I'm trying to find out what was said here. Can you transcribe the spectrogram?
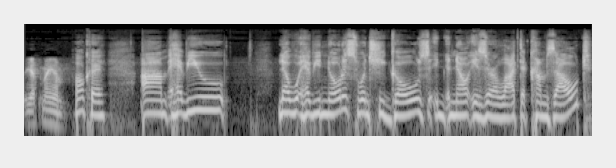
Yes, ma'am. Okay. Um, have you now? Have you noticed when she goes? Now, is there a lot that comes out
